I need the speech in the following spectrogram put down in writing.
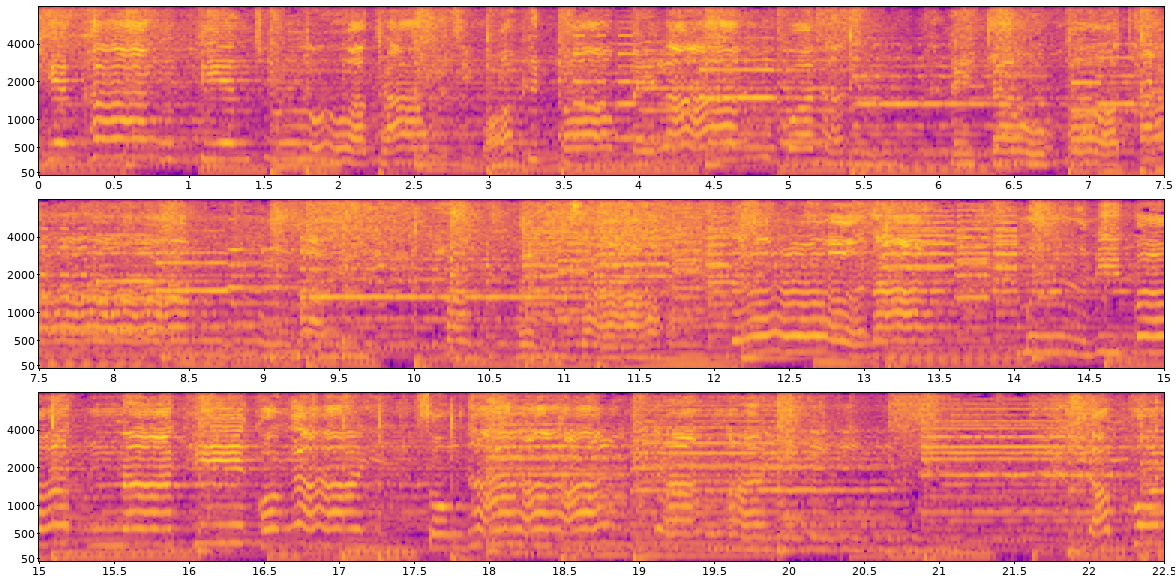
เคียงข้างเพียงชั่วคราว สิบอกคือต่อไปหลายกว่านั้น ให้เจ้าพ่อทางใหม่หักเพิ่นสาเด้อนางมือนี้เบิดหน้าที่ของอายส่งทางอย่างใหม่กับคน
